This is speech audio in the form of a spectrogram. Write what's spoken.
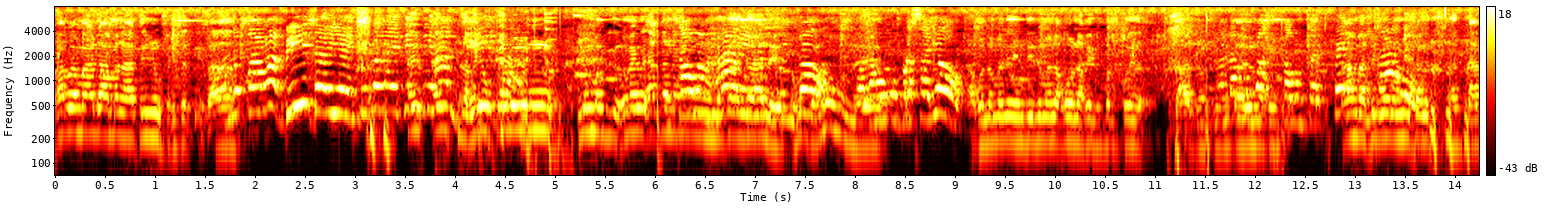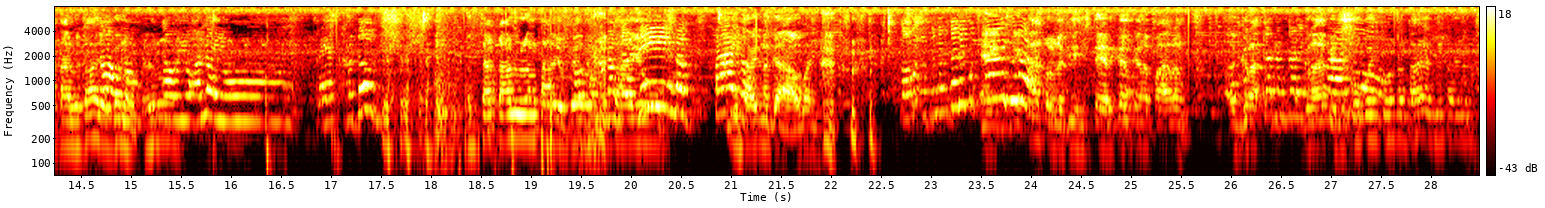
Para malaman natin yung sa isa't isa. Ano ka nga, bida eh. Hindi Ay, naiintindihan? ayos lang yun. Pero yung, yung mag-react ka Ikaw ang ng nagagalit. hain, Huwag Tundo. ganun. eh. Walang umubra sa'yo. Ako naman eh, hindi naman ako nakikipagpagtalo. Hindi Alam tayo mo ba, nakikipag... ikaw ang perfect. Tama, siguro minsan nagtatalo tayo. Ikaw, Ganun. Pero ikaw yung ano, yung maestro doon. nagtatalo lang tayo. Pero Ikaw hindi ang tayo... galing Hindi tayo nag-aaway. Ikaw ang galing Eh, magtayo. eh, kaso, nag-hysterical ka na parang, ah, Ka galing grabe, tayo. nagkukwento lang tayo, hindi tayo nag-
